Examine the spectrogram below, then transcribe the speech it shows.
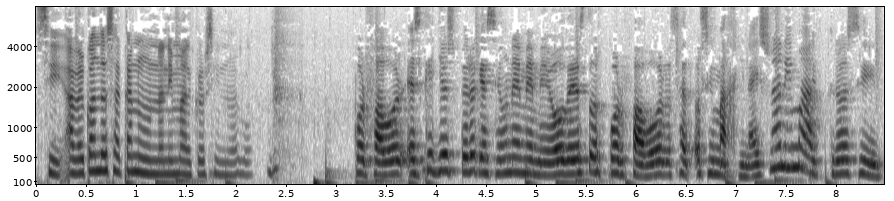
Sí, a ver cuándo sacan un Animal Crossing nuevo. Por favor, es que yo espero que sea un MMO de estos, por favor. O sea, ¿os imagináis un Animal Crossing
